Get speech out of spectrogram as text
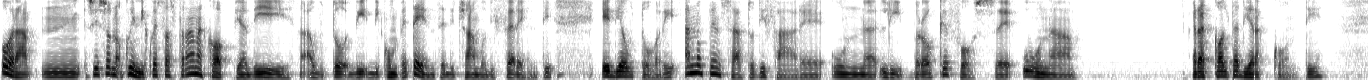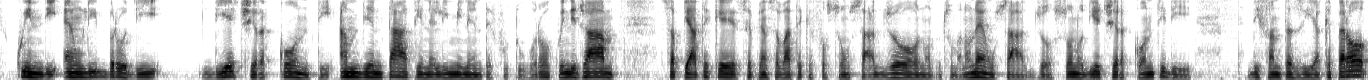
Ora, mh, mm, si sono quindi questa strana coppia di, auto, di, di, competenze, diciamo, differenti e di autori hanno pensato di fare un libro che fosse una raccolta di racconti, quindi è un libro di dieci racconti ambientati nell'imminente futuro, quindi già sappiate che se pensavate che fosse un saggio, non, insomma non è un saggio, sono dieci racconti di, di fantasia che però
